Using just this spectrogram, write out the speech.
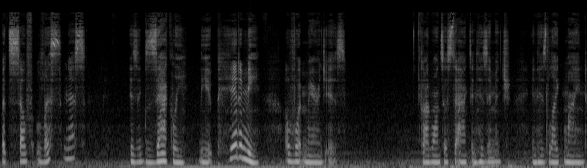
but selflessness is exactly the epitome of what marriage is. God wants us to act in His image, in His like mind.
